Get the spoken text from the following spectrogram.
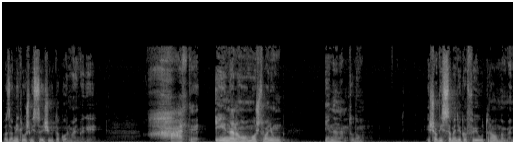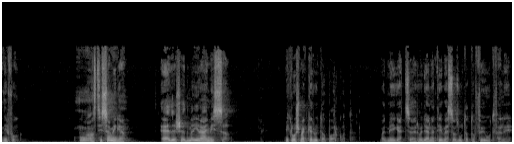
Az a Miklós vissza is ült a kormány mögé. Hát innen, ahol most vagyunk, innen nem tudom. És ha visszamegyek a főútra, onnan menni fog? Azt hiszem, igen. Ez esetben irány vissza. Miklós megkerülte a parkot. Majd még egyszer, hogy el ne tévessze az utat a főút felé.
